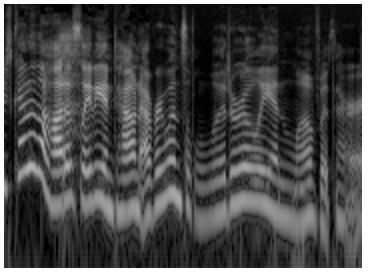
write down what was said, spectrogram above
She's kind of the hottest lady in town. Everyone's literally in love with her.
